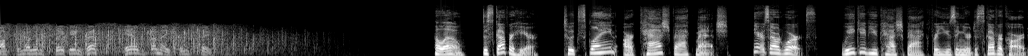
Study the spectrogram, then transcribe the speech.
Austin Williams speaking. This is the Nation Station. Hello, Discover here to explain our cash back match. Here's how it works we give you cash back for using your Discover card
